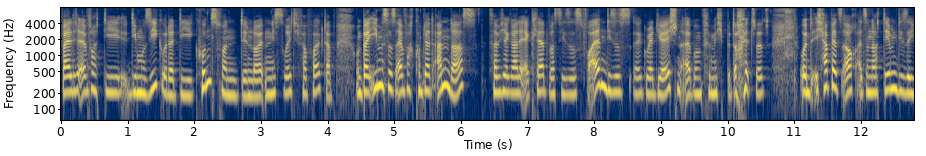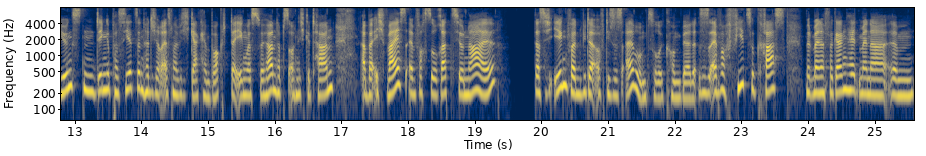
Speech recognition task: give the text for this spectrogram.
weil ich einfach die, die Musik oder die Kunst von den Leuten nicht so richtig verfolgt habe. Und bei ihm ist es einfach komplett anders. Das habe ich ja gerade erklärt, was dieses, vor allem dieses äh, Graduation-Album für mich bedeutet. Und ich habe jetzt auch, also nachdem diese jüngsten Dinge passiert sind, hatte ich auch erstmal wirklich gar keinen Bock, da irgendwas zu hören, habe es auch nicht getan. Aber ich weiß einfach so rational, dass ich irgendwann wieder auf dieses Album zurückkommen werde. Es ist einfach viel zu krass mit meiner Vergangenheit, meiner ähm,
